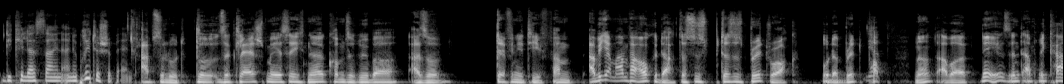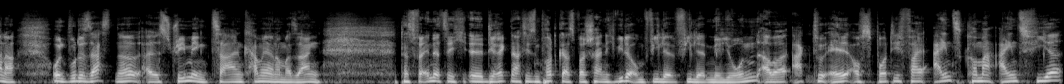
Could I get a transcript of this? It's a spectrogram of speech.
die Killers seien eine britische Band. Absolut. So The Clash-mäßig, ne, kommen sie rüber. Also definitiv. Habe hab ich am Anfang auch gedacht, das ist, das ist Brit-Rock oder Brit-Pop. Ne? Aber nee, sind Amerikaner. Und wo du sagst, ne, äh, Streaming-Zahlen kann man ja nochmal sagen, das verändert sich äh, direkt nach diesem Podcast wahrscheinlich wieder um viele, viele Millionen. Aber aktuell auf Spotify 1,14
